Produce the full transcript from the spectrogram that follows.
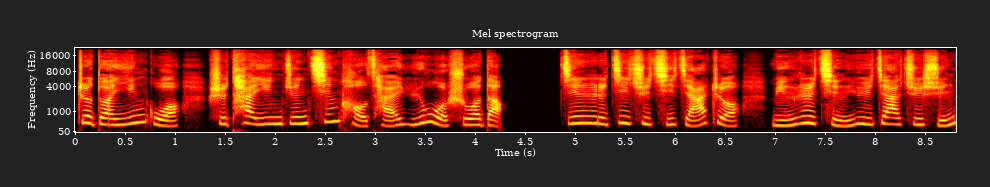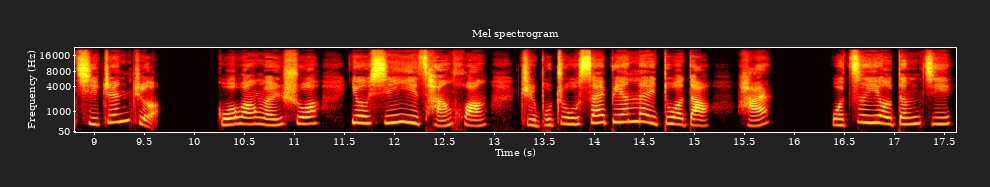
这段因果是太阴君亲口才与我说的。今日既去其假者，明日请御驾去寻其真者。国王闻说，又心意残惶，止不住腮边泪，堕道：“孩儿。”我自幼登基，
